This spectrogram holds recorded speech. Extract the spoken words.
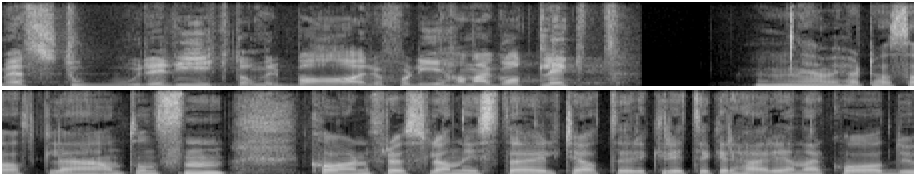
med store rikdommer bare fordi han er godt likt. Mm, ja, Vi hørte også Atle Antonsen. Karen Frøsland Nystøyl, teaterkritiker her i NRK. Du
